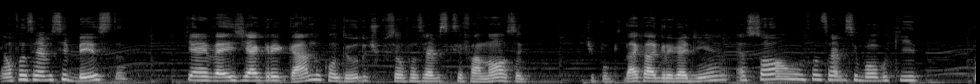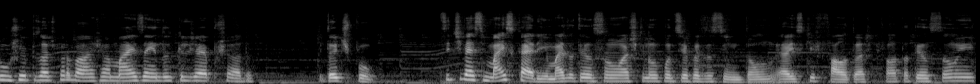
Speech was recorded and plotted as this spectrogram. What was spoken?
É um fanservice besta que ao invés de agregar no conteúdo, tipo, ser um fanservice que você fala, nossa, tipo, que dá aquela agregadinha, é só um fanservice bobo que puxa o episódio pra baixo, a mais ainda do que ele já é puxado. Então, tipo, se tivesse mais carinho, mais atenção, eu acho que não acontecia coisa assim. Então, é isso que falta. Eu acho que falta atenção e,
